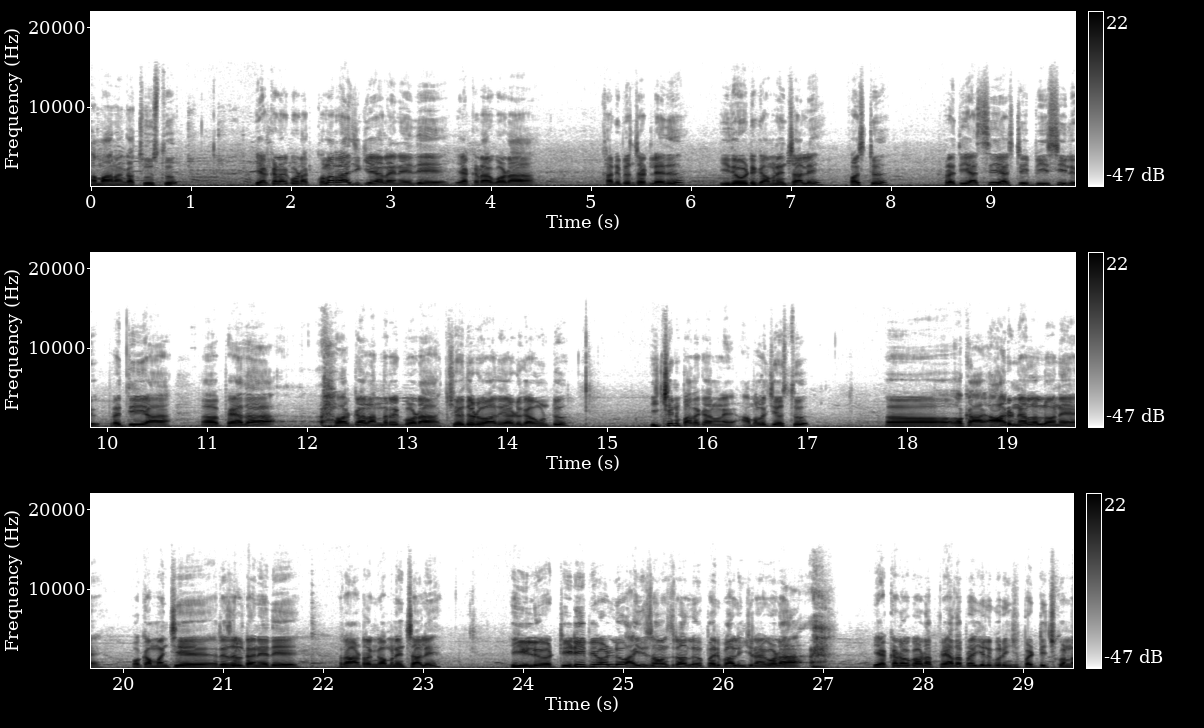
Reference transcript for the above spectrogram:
సమానంగా చూస్తూ ఎక్కడ కూడా కుల రాజకీయాలు అనేది ఎక్కడా కూడా కనిపించట్లేదు. ఇది ఒకటి గమనించాలి. ఫస్ట్ ప్రతి ఎస్సీ ఎస్టీ బీసీలు ప్రతి పేద వర్గాలందరికీ కూడా చేదుడువాదుగా ఉంటూ ఇచ్చిన పథకాలని అమలు చేస్తూ ఒక ఆరు నెలల్లోనే ఒక మంచి రిజల్ట్ అనేది రావటం గమనించాలి. వీళ్ళు టీడీపీ వాళ్ళు ఐదు సంవత్సరాలు పరిపాలించినా కూడా ఎక్కడో కూడా పేద ప్రజల గురించి పట్టించుకున్న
